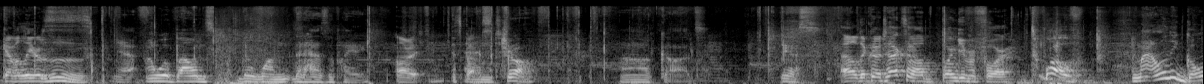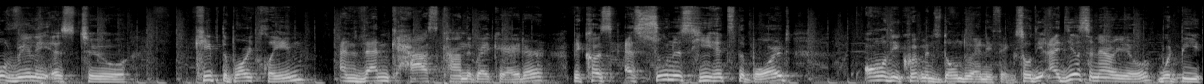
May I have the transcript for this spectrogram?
Cavaliers. Yeah, and we'll bounce the one that has the plating. All right, it's And bounced. draw. Oh god. Yes. I'll declare attacks and I'll one give her four. 12. My only goal really is to keep the board clean and then cast Karn the Great Creator because as soon as he hits the board, all the equipments don't do anything. So the ideal scenario would be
